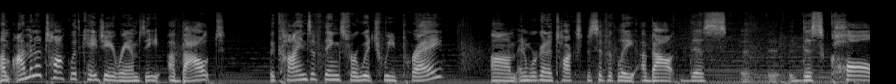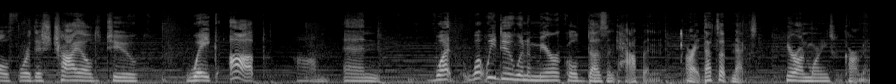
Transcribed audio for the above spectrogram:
Um, I'm going to talk with KJ Ramsey about the kinds of things for which we pray. Um, and we're going to talk specifically about this uh, this call for this child to wake up um, and what what we do when a miracle doesn't happen. All right, that's up next here on Mornings with Carmen.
